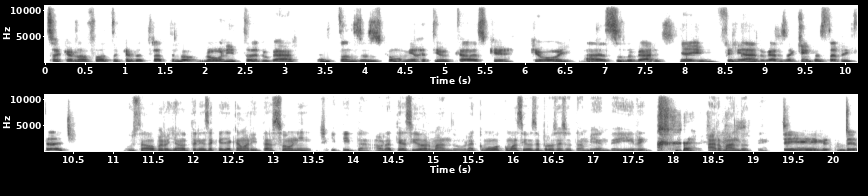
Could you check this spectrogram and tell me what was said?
sacar una foto que retrate lo, lo bonito del lugar. Entonces es como mi objetivo cada vez que, que voy a estos lugares. Y hay infinidad de lugares aquí en Costa Rica, de hecho. Gustavo, pero ya no tenías aquella camarita Sony chiquitita, ahora te has ido armando, ¿verdad? ¿Cómo, cómo ha sido ese proceso también de ir armándote? Sí,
